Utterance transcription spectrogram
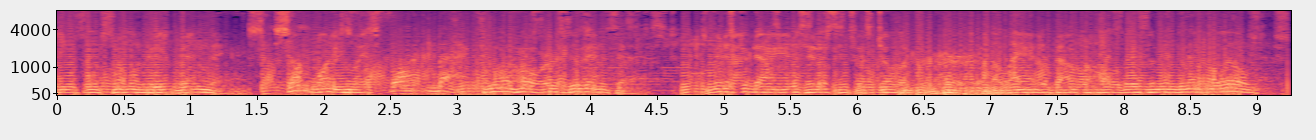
heels from someone who's been there. Someone who has fought back from the horrors of incest. Minister Diane's innocence was stolen from her in the land of alcoholism and mental illness,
